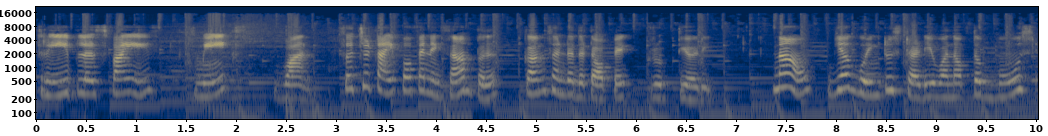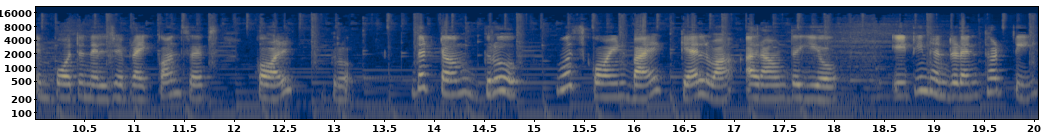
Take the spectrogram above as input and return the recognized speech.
3 plus 5 makes 1. Such a type of an example comes under the topic group theory. Now we are going to study one of the most important algebraic concepts called group. The term group was coined by Galois around the year 1830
